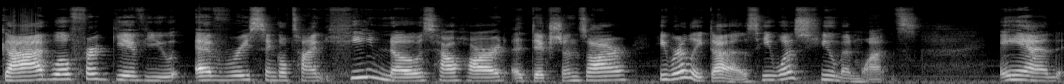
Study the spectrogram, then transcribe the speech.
God will forgive you every single time. He knows how hard addictions are. He really does. He was human once. And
